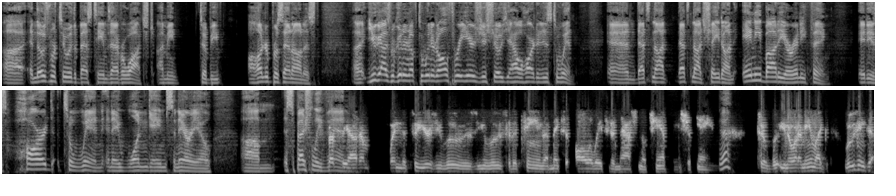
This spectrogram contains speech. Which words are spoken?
uh, and those were two of the best teams I ever watched. I mean, to be hundred percent honest, uh, you guys were good enough to win it all three years. Just shows you how hard it is to win, and that's not that's not shade on anybody or anything. It is hard to win in a one game scenario, um, especially then. Especially, Adam, when the two years you lose, you lose to the team that makes it all the way to the national championship game. Yeah. To you know what I mean? Like losing to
